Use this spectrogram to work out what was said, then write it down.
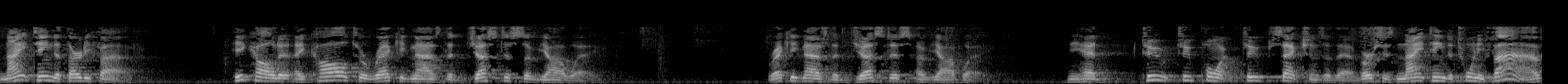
19 to 35. He called it a call to recognize the justice of Yahweh. Recognize the justice of Yahweh. He had two, two, point, two sections of that. Verses 19 to 25,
